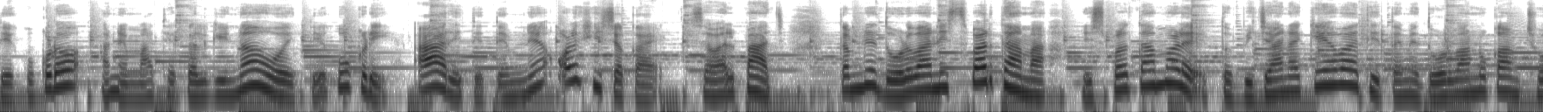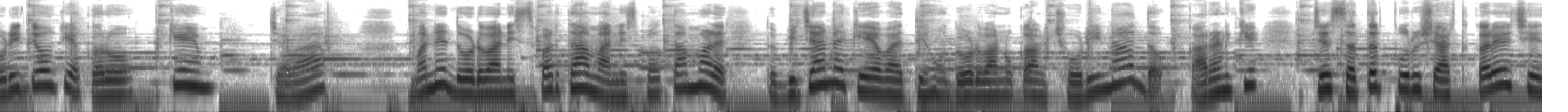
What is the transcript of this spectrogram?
તે કુકડો અને માથે કલગી ન હોય તે કુકડી આ રીતે તેમને ઓળખી શકાય. સવાલ પાંચ, તમને દોડવાની સ્પર્ધામાં નિષ્ફળતા મળે તો બીજાના કહેવાથી તમે દોડવાનું કામ છોડી દો કે કરો? કેમ? જવાબ, મને દોડવાની સ્પર્ધામાં નિષ્ફળતા મળે તો બીજાને કહેવાથી હું દોડવાનું કામ છોડી ના દઉં કારણ કે જે સતત પુરુષાર્થ કરે છે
